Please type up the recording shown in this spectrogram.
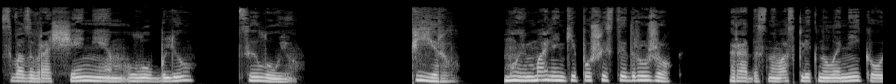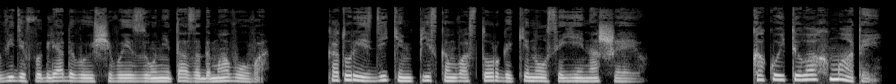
«С возвращением люблю, целую». «Пирл, мой маленький пушистый дружок!» — радостно воскликнула Ника, увидев выглядывающего из-за унитаза домового, который с диким писком восторга кинулся ей на шею. «Какой ты лохматый!»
